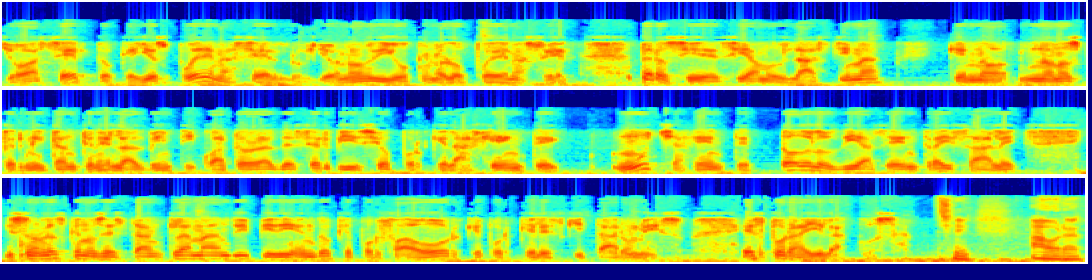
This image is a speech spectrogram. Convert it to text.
yo acepto que ellos pueden hacerlo, yo no digo que no lo pueden hacer, pero sí decíamos lástima que no, no nos permitan tener las 24 horas de servicio porque la gente mucha gente todos los días entra y sale y son los que nos están clamando y pidiendo que por favor, que por qué les quitaron eso. Es por ahí la cosa. Sí. Ahora,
